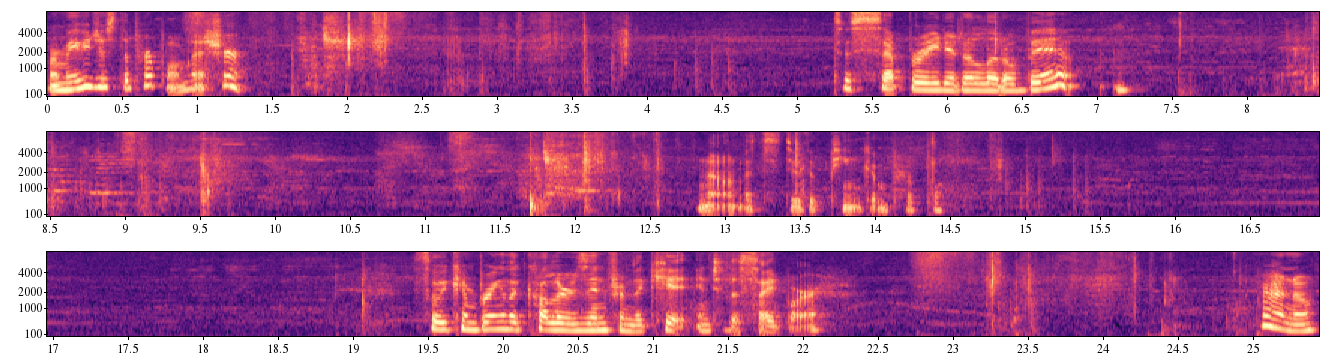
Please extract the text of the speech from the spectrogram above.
Or maybe just the purple, I'm not sure. To separate it a little bit. Pink and purple. So we can bring the colors in from the kit into the sidebar. I don't know,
